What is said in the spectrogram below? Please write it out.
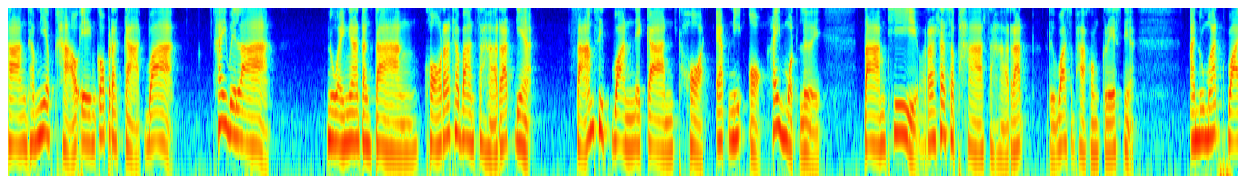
ทางทำเนียบขาวเองก็ประกาศว่าให้เวลาหน่วยงานต่างๆ ของรัฐบาลสหรัฐเนี่ย30 วันในการถอดแอปนี้ออกให้หมดเลย ตามที่รัฐสภาสหรัฐ หรือว่าสภาคองเกรสเนี่ยอนุมัติไว้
